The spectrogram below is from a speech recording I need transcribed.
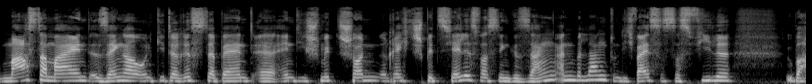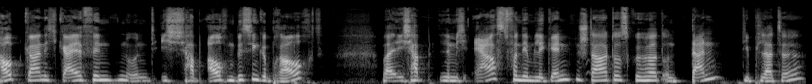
Mastermind, Sänger und Gitarrist der Band äh, Andy Schmidt schon recht speziell ist, was den Gesang anbelangt. Und ich weiß, dass das viele überhaupt gar nicht geil finden und ich habe auch ein bisschen gebraucht, weil ich habe nämlich erst von dem Legendenstatus gehört und dann die Platte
